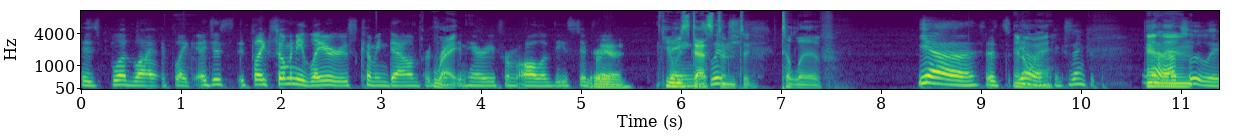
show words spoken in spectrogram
his blood life, like I just it's like so many layers coming down protecting Right. Harry from all of these different. Yeah, he was destined which- to to live. Yeah, it's In a yeah, way. exactly. And yeah, then- absolutely.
